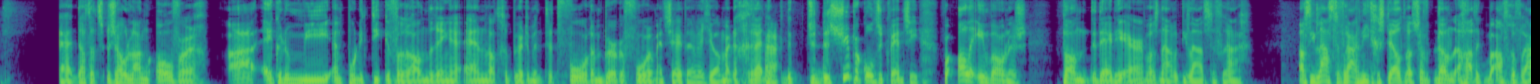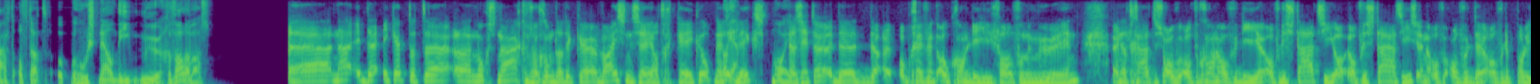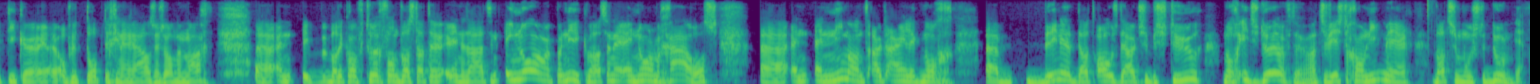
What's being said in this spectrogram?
Eh, dat het zo lang over ah, economie en politieke veranderingen... en wat gebeurt er met het Forum, Burgerforum, et cetera, weet je wel. Maar de, de, de, de superconsequentie voor alle inwoners van de DDR... was namelijk die laatste vraag. Als die laatste vraag niet gesteld was, dan had ik me afgevraagd... of dat, hoe snel die muur gevallen was. Uh, nou, de, ik heb dat uh, uh, nog eens nagezocht, omdat ik uh, Weissensee had gekeken op Netflix. Oh ja, mooi. Daar zit de, de, op een gegeven moment ook gewoon die val van de muur in. En dat gaat dus over, over, gewoon over, die, over de statie, over de stasies en over, over, de, over de politieke, over de top, de generaals en zo aan de macht. en ik, wat ik over terugvond was dat er inderdaad een enorme paniek was en een enorme chaos. en, en niemand uiteindelijk nog uh, binnen dat Oost-Duitse bestuur nog iets durfde. Want ze wisten gewoon niet meer wat ze moesten doen. Ja.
